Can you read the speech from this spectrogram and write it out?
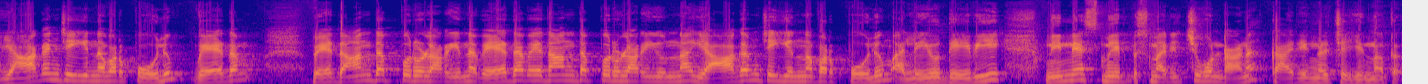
യാഗം ചെയ്യുന്നവർ പോലും വേദം വേദാന്തപ്പൊരുൾ അറിയുന്ന വേദവേദാന്തപ്പൊരുൾ അറിയുന്ന യാഗം ചെയ്യുന്നവർ പോലും അല്ലയോ ദേവി നിന്നെ സ്മരി സ്മരിച്ചുകൊണ്ടാണ് കാര്യങ്ങൾ ചെയ്യുന്നത്.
